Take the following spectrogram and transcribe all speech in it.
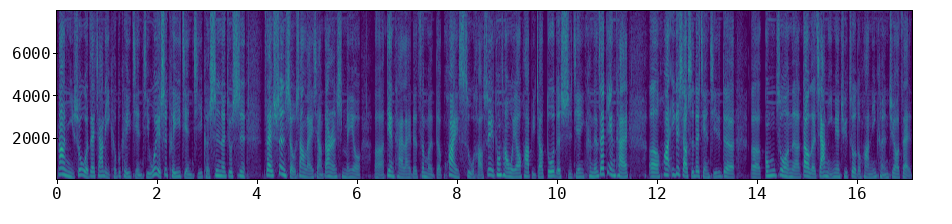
那你说我在家。里可不可以剪辑？我也是可以剪辑，可是呢，就是在顺手上来讲，当然是没有呃电台来的这么的快速哈。所以通常我要花比较多的时间，可能在电台呃花一个小时的剪辑的呃工作呢，到了家里面去做的话，你可能就要在。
